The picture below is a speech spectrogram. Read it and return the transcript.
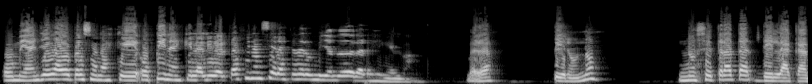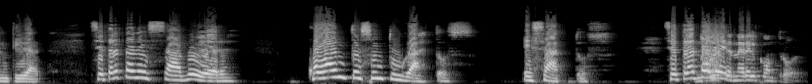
o me han llegado personas que opinan que la libertad financiera es tener un millón de dólares en el banco, ¿verdad? Pero no, no se trata de la cantidad. Se trata de saber cuántos son tus gastos exactos. Se trata No de de... tener el control.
